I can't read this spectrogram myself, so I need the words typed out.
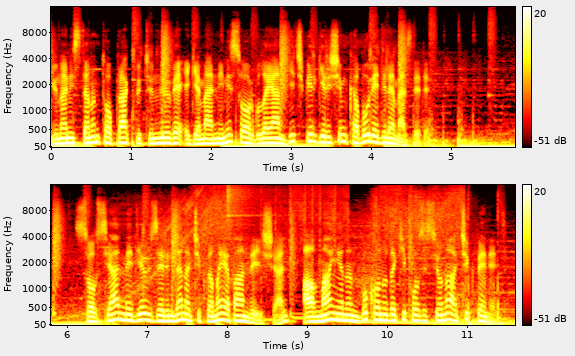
Yunanistan'ın toprak bütünlüğü ve egemenliğini sorgulayan hiçbir girişim kabul edilemez dedi. Sosyal medya üzerinden açıklama yapan Reichel, Almanya'nın bu konudaki pozisyonu açık ve net.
